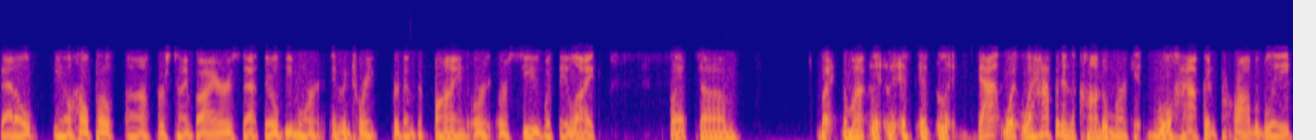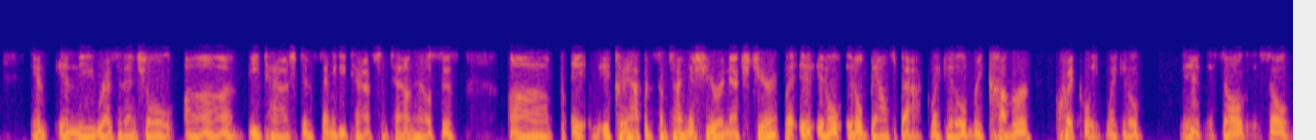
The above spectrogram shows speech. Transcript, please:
that'll you know help out uh, first time buyers that there will be more inventory for them to find or or see what they like. But um, but the if, if, that what what happened in the condo market will happen probably in in the residential uh, detached and semi detached and townhouses. Uh, it, it could happen sometime this year or next year, but it, it'll it'll bounce back. Like it'll recover quickly. Like it'll It, so so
